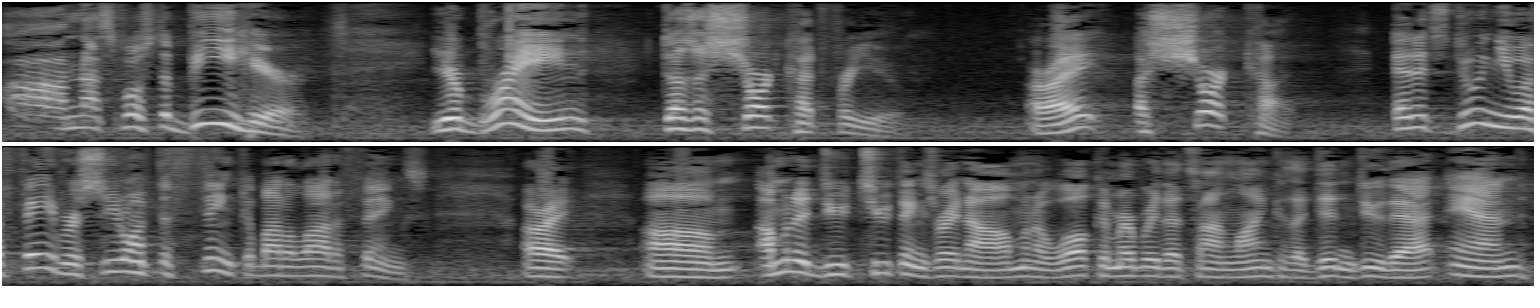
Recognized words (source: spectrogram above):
oh, I'm not supposed to be here. Your brain does a shortcut for you. All right? A shortcut. And it's doing you a favor so you don't have to think about a lot of things. All right. Um, I'm going to do two things right now. I'm going to welcome everybody that's online because I didn't do that. And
